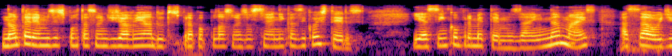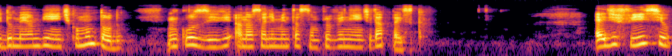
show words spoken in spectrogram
não teremos exportação de jovens adultos para populações oceânicas e costeiras, e assim comprometemos ainda mais a saúde do meio ambiente como um todo, inclusive a nossa alimentação proveniente da pesca. É difícil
